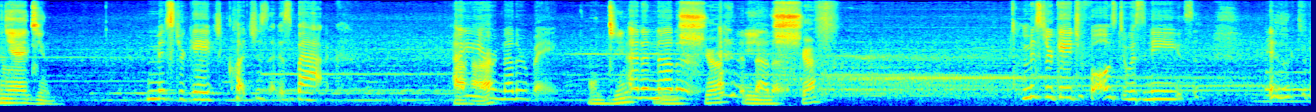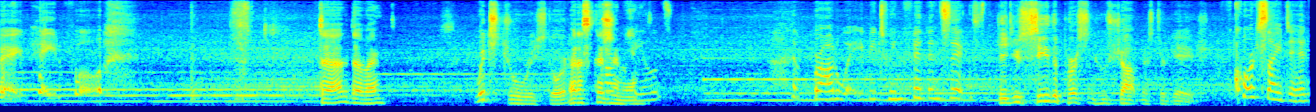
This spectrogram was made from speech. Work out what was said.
Не один. Mr. Gage clutches at his back. I hear Ага. another bang. Один, And и another, еще, and и another. еще. Mr. Gage falls to his knees. It looked very painful. Так, давай, Which jewelry store? расскажи мне. Hartfield's. Broadway between 5th and 6th. Did you see the person who shot Mr. Gage? Of course I did.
